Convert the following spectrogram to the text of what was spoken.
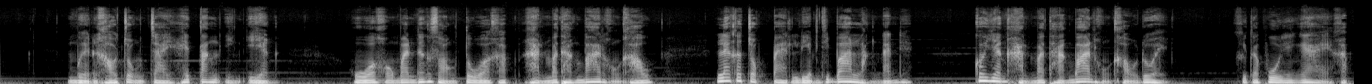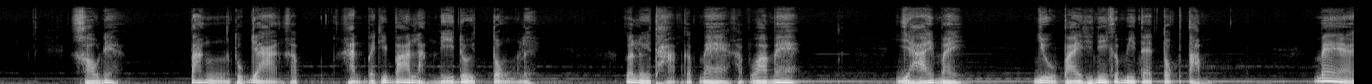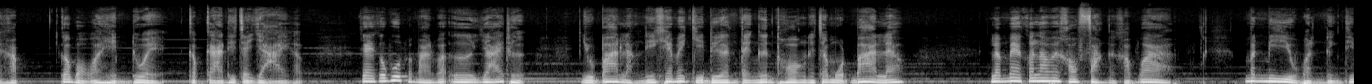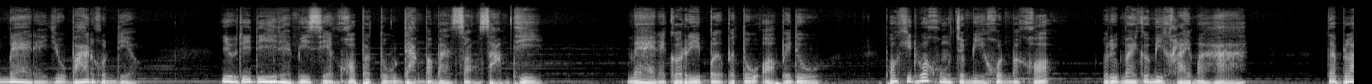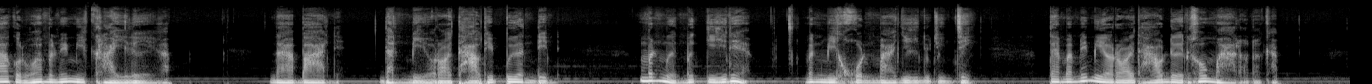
เหมือนเขาจงใจให้ตั้งอิงเอียง หัวของมันทั้งสองตัวครับ หันมาทางบ้านของเขา และกระจกแปดเหลี่ยมที่บ้านหลังนั้นเนี่ย ก็ยังหันมาทางบ้านของเขาด้วย คือถ้าพูดง่ายๆครับ เขาเนี่ยตั้งทุกอย่างครับ หันไปที่บ้านหลังนี้โดยตรงเลย ก็เลยถามกับแม่ครับว่าแม่ ย้ายไหม อยู่ไปที่นี่ก็มีแต่ตกต่ำแม่ครับก็บอกว่าเห็นด้วยกับการที่จะย้ายครับ แกก็พูดประมาณว่าเออย้ายเถอะ อยู่บ้านหลังนี้แค่ไม่กี่เดือน แต่เงินทองเนี่ยจะหมดบ้านแล้ว แล้วแม่ก็เล่าให้เขาฟังครับว่า มันมีอยู่วันหนึ่งที่แม่เนี่ยอยู่บ้านคนเดียว อยู่ดีๆเนี่ยมีเสียงเคาะประตูดังประมาณสองสามที แม่เนี่ยก็รีบเปิดประตูออกไปดู เพราะคิดว่าคงจะมีคนมาเคาะ หรือไม่ก็มีใครมาหา แต่ปรากฏว่ามันไม่มีใครเลยครับ หน้าบ้านเนี่ยดันมีรอยเท้าที่เปื้อนดิน มันเหมือนเมื่อกี้เนี่ยมันมีคนมายืนอยู่จริง ๆ แต่มันไม่มีรอยเท้าเดินเข้ามาหรอกนะครับ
